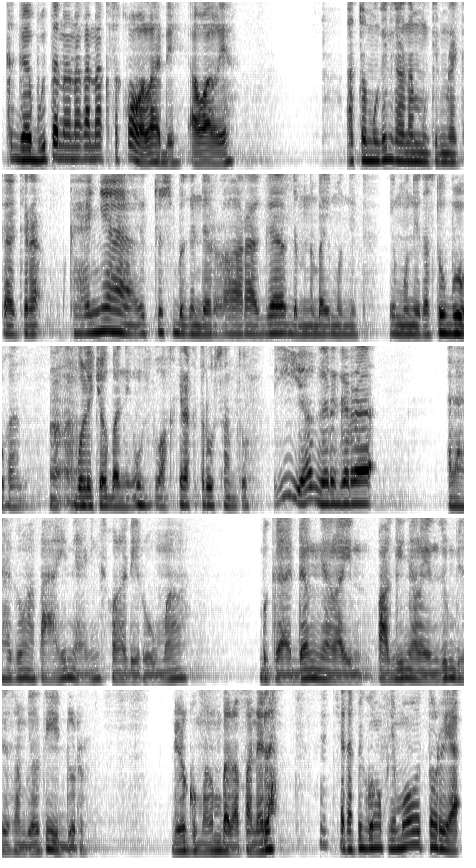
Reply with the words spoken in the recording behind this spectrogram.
kegabutan anak-anak sekolah deh awalnya. atau mungkin karena mungkin mereka kira kayaknya itu sebagian dari olahraga dan menambah imunit imunitas tubuh kan Heeh. boleh coba nih uh wah kira keterusan tuh Iya, gara-gara Alah, gue ngapain ya anjing sekolah di rumah? Begadang nyalain Pagi nyalain Zoom bisa sambil tidur. Udah gue malam balapan lah. Eh tapi gue gak punya motor ya.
